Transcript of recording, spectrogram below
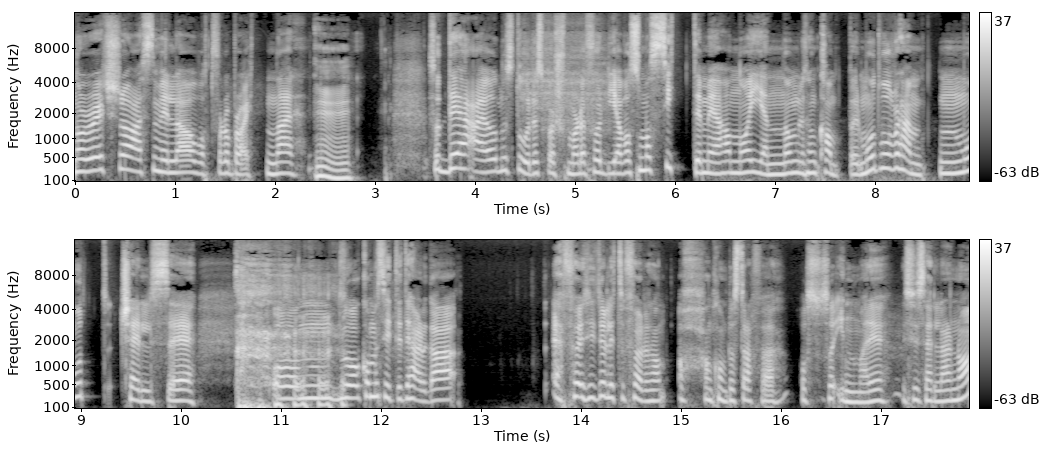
Norwich og Aston Villa og Watford og Brighton der. Mm. Så det er jo det store spørsmålet for de av oss som har sittet med han nå gjennom liksom kamper mot Wolverhampton, mot Chelsea, og nå kommer City til helga. Jeg sitter jo litt og føler sånn åh, han kommer til å straffe oss så innmari hvis vi selger han nå.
